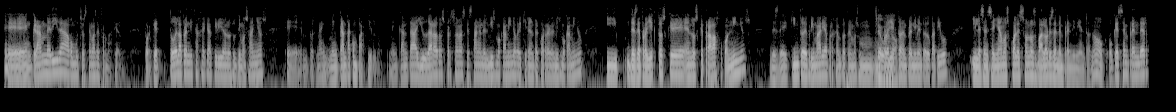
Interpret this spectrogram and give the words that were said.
eh, en gran medida hago muchos temas de formación, porque todo el aprendizaje que he adquirido en los últimos años, eh, pues me, me encanta compartirlo. Me encanta ayudar a otras personas que están en el mismo camino, que quieren recorrer el mismo camino, y desde proyectos que, en los que trabajo con niños, desde quinto de primaria, por ejemplo, tenemos un, un Qué bueno. proyecto de emprendimiento educativo y les enseñamos cuáles son los valores del emprendimiento, ¿no? O, o qué es emprender,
